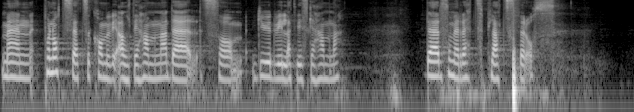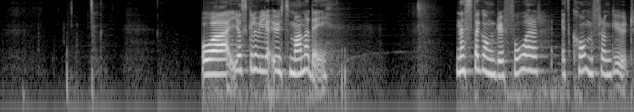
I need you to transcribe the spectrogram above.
Men på något sätt så kommer vi alltid hamna där som Gud vill att vi ska hamna. Där som är rätt plats för oss. Och jag skulle vilja utmana dig. Nästa gång du får ett kom från Gud,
